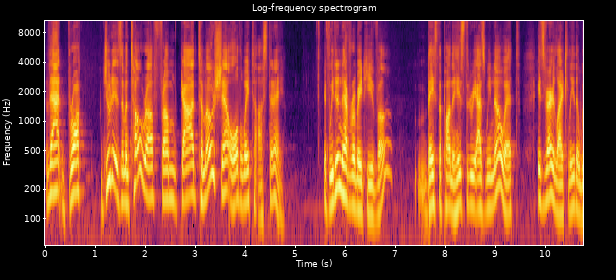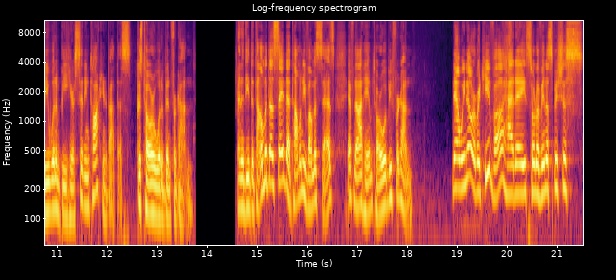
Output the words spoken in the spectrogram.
that brought Judaism and Torah from God to Moshe all the way to us today. If we didn't have Rabbi Akiva, based upon the history as we know it, it's very likely that we wouldn't be here sitting talking about this because Torah would have been forgotten. And indeed, the Talmud does say that. Talmud Yevamos says, if not him, Torah would be forgotten. Now, we know Rabbi Akiva had a sort of inauspicious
